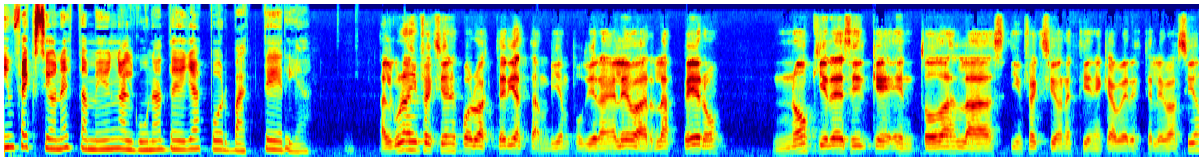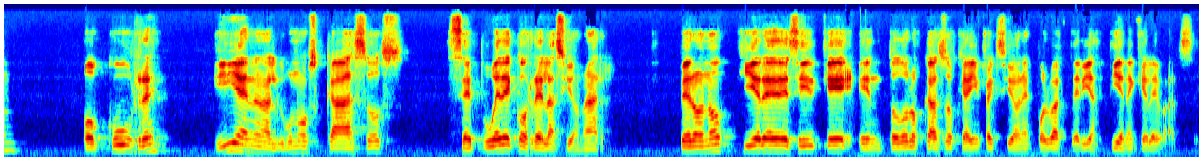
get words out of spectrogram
infecciones también, algunas de ellas por bacterias. Algunas infecciones por bacterias también pudieran elevarlas, pero no quiere decir que en todas las infecciones tiene que haber esta elevación. Ocurre y en algunos casos se puede correlacionar, pero no quiere decir que en todos los casos que hay infecciones por bacterias tiene que elevarse.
